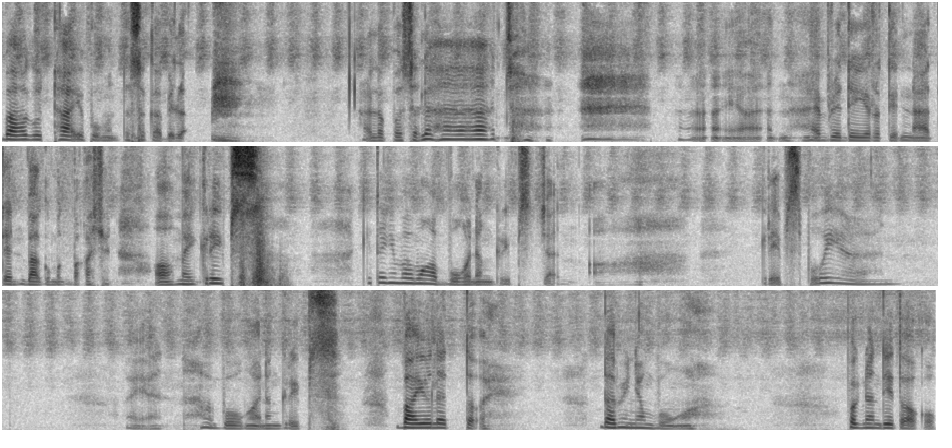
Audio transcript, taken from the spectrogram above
Bago tayo pumunta sa kabila. Hello po sa lahat. Ayan. Everyday routine natin bago magbakasyon. Oh, may grapes. Kita niyo ba mga bunga ng grapes dyan? Ah, grapes po yan. Ayan. ah, Bunga ng grapes. Violet to eh. Dami niyang bunga. Pag nandito ako,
